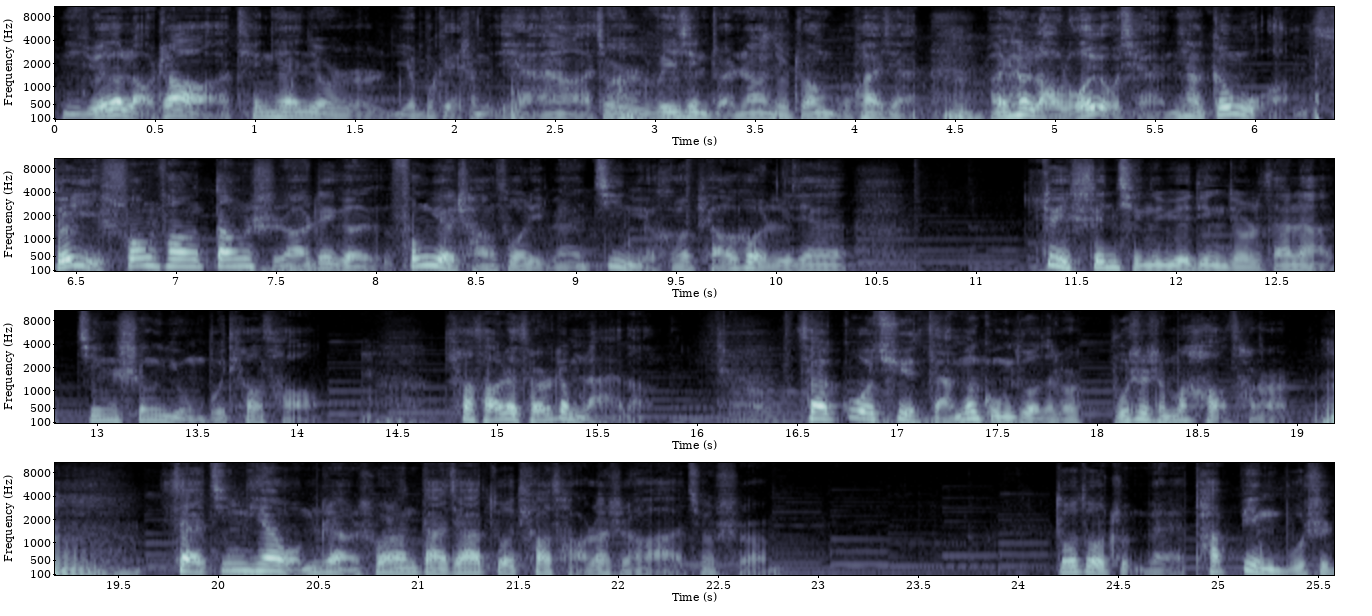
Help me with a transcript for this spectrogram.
你觉得老赵啊，天天就是也不给什么钱啊，就是微信转账就转五块钱。然后你看老罗有钱，你想跟我，所以双方当时啊，这个风月场所里边，妓女和嫖客之间最深情的约定就是咱俩今生永不跳槽。跳槽这词儿这么来的，在过去咱们工作的时候不是什么好词儿，嗯在今天我们这样说让大家做跳槽的时候啊，就是多做准备，它并不是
